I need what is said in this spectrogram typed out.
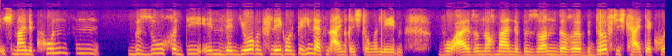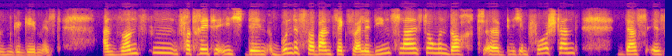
ich meine Kunden besuche, die in Seniorenpflege und Behinderteneinrichtungen leben, wo also nochmal eine besondere Bedürftigkeit der Kunden gegeben ist. Ansonsten vertrete ich den Bundesverband Sexuelle Dienstleistungen. Dort äh, bin ich im Vorstand. Das ist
